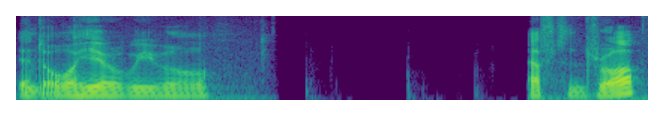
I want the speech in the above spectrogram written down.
And over here we will have to drop.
